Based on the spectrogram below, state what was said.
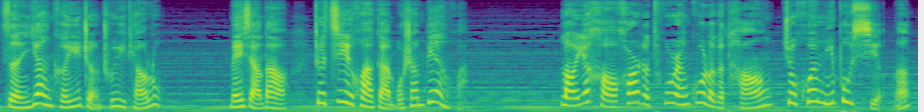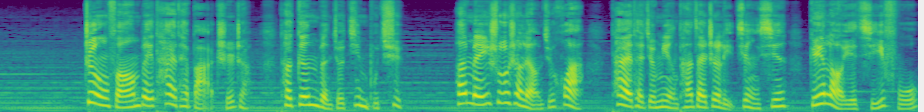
怎样可以整出一条路，没想到这计划赶不上变化，老爷好好的突然过了个堂就昏迷不醒了。正房被太太把持着，她根本就进不去，还没说上两句话，太太就命她在这里静心给老爷祈福。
